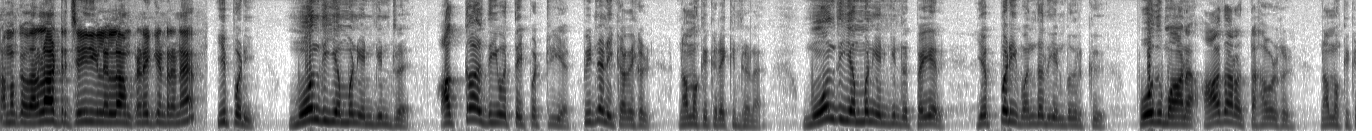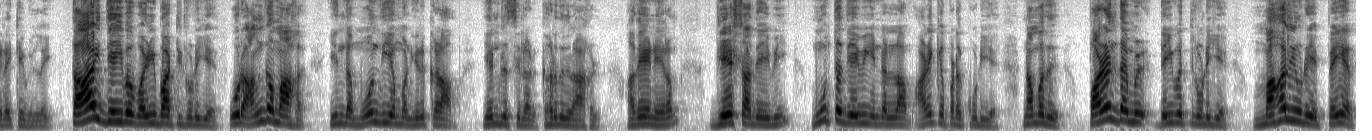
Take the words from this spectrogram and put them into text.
நமக்கு வரலாற்று செய்திகள் எல்லாம் கிடைக்கின்றன. இப்படி மோந்தியம்மன் என்கின்ற அக்கால் தெய்வத்தை பற்றிய பின்னணி கதைகள் நமக்கு கிடைக்கின்றன. மோந்தியம்மன் என்கின்ற பெயர் எப்படி வந்தது என்பதற்கு போதுமான ஆதார தகவல்கள் நமக்கு கிடைக்கவில்லை. தாய் தெய்வ வழிபாட்டினுடைய ஒரு அங்கமாக இந்த மோந்தியம்மன் இருக்கலாம் என்று சிலர் கருதுகிறார்கள். அதே நேரம் ஜேஷ்டா தேவி மூத்த தேவி என்றெல்லாம் அழைக்கப்படக்கூடிய நமது பழந்தமிழ் தெய்வத்தினுடைய மகளினுடைய பெயர்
